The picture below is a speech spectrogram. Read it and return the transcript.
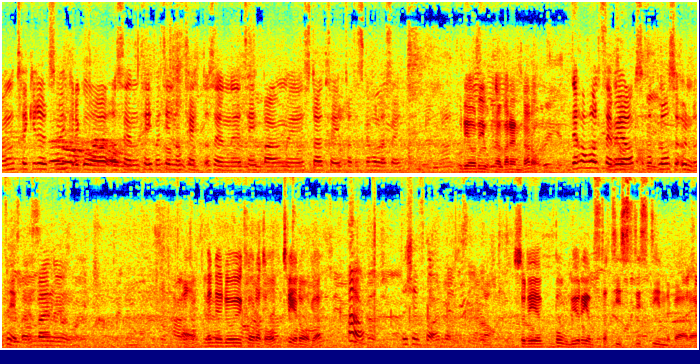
dem, trycker ut så mycket det går och sen tejpar till något tätt och sen eh, tejpar med stödtejp för att det ska hålla sig. Och det har du gjort här varenda dag? Det har hållit sig men jag har också fått blåsor under tejpen varenda gång. Ja, men det- du har ju klarat av tre dagar. Ja, det känns bra ändå. Ja. Så det borde ju rent statistiskt innebära...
